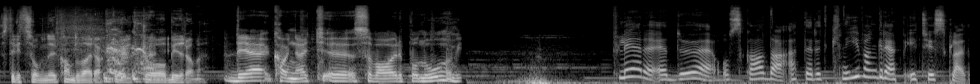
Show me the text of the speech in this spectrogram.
stridsvogner kan det være aktuelt å bidra med? Det kan jeg ikke eh, svare på nå. Flere er døde og skada etter et knivangrep i Tyskland.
